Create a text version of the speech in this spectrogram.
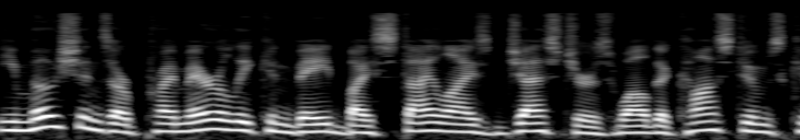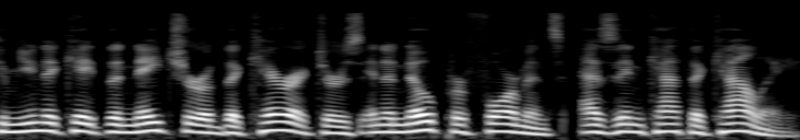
Emotions are primarily conveyed by stylized gestures while the costumes communicate the nature of the characters in a no performance, as in Kathakali.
